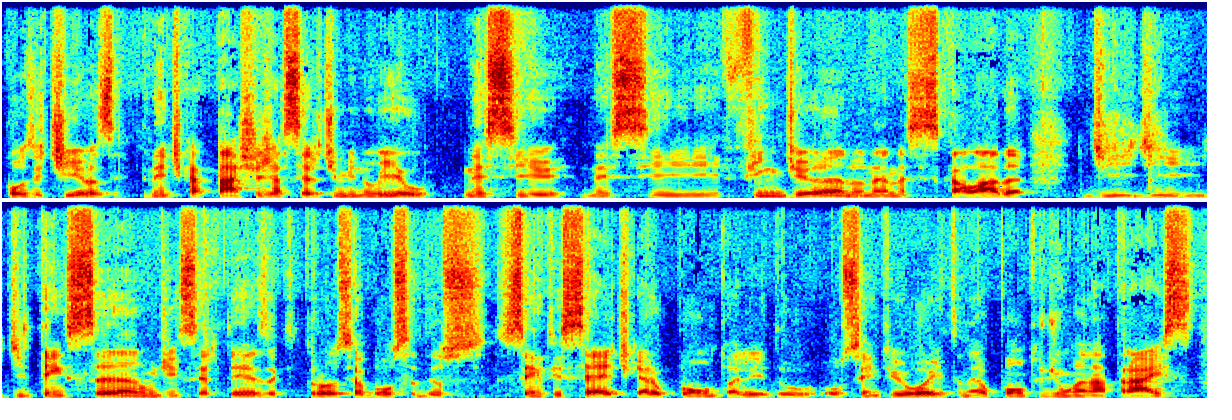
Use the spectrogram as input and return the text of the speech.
positivas, evidente que a taxa de acerto diminuiu nesse, nesse fim de ano, né, nessa escalada de, de, de, tensão, de incerteza, que trouxe a Bolsa dos 107, que era o ponto ali do, ou 108, né, o ponto de um ano atrás,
